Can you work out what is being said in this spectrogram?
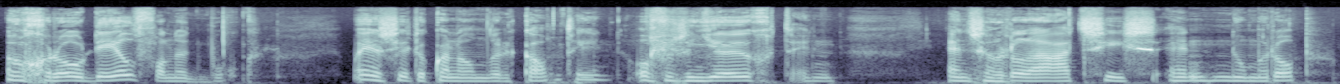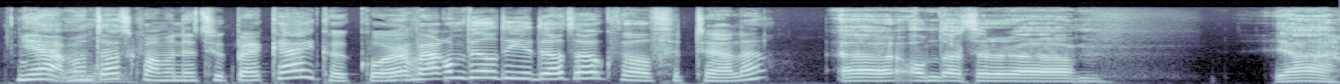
een groot deel van het boek. Maar er zit ook een andere kant in. Over zijn jeugd en, en zijn relaties en noem maar op. Ja, want dat kwam er natuurlijk bij kijken, Cor. Waarom wilde je dat ook wel vertellen? Uh, omdat er, uh, ja,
